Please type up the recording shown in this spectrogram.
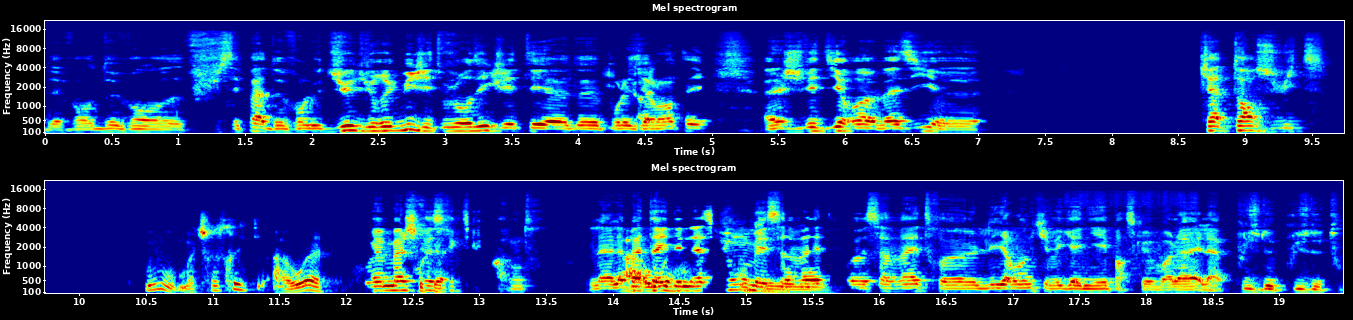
devant, devant, je sais pas, devant le dieu du rugby, j'ai toujours dit que j'étais euh, pour les Irlandais. Euh, je vais dire, euh, vas-y, 14-8. Ouh, match restrictif. Ah ouais. Ouais, match restrictif par contre. La, la ah bataille des nations, ah, mais ça va être, euh, ça va être euh, l'Irlande qui va gagner parce que voilà, elle a plus de plus de tout.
